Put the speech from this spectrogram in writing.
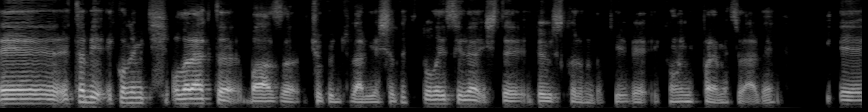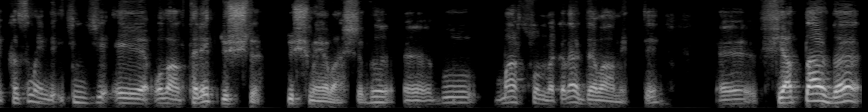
E, tabii ekonomik olarak da bazı çöküntüler yaşadık. Dolayısıyla işte döviz kurundaki ve ekonomik parametrelerde e, Kasım ayında ikinci eye olan talep düştü. Düşmeye başladı. E, bu Mart sonuna kadar devam etti. E, fiyatlar da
